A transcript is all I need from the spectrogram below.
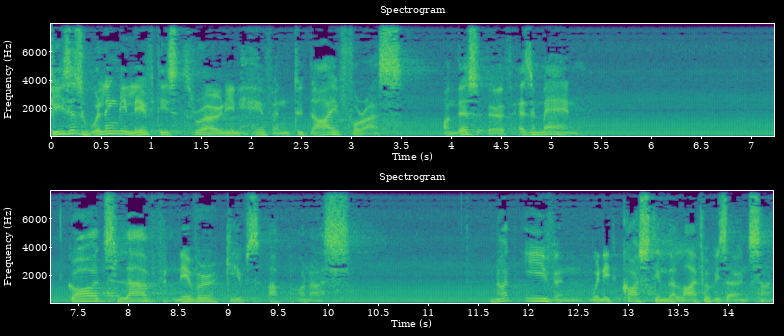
Jesus willingly left his throne in heaven to die for us on this earth as a man. God's love never gives up on us. Not even when it cost him the life of his own son.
